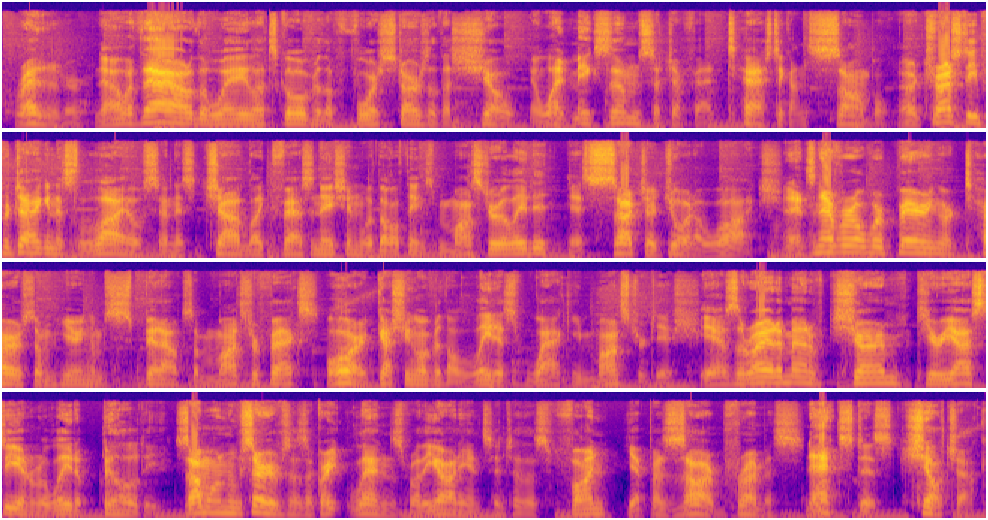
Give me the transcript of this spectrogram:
predator. Now with that out of the way, let's go over the four stars of the show and what makes them such a fantastic ensemble. Our trusty protagonist Laios and his childlike fascination with all things monster related is such a joy to watch. And it's never overbearing or tiresome hearing him spit out some monster facts or gushing over the latest wacky monster dish. He has the right amount of charm, curiosity, and relatability. Someone who serves as a great lens for the audience into this fun yet bizarre premise. Next is Chilchuck,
